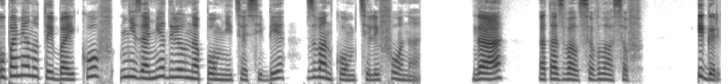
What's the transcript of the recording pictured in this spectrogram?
Упомянутый Байков не замедлил напомнить о себе звонком телефона. «Да», — отозвался Власов. «Игорь,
